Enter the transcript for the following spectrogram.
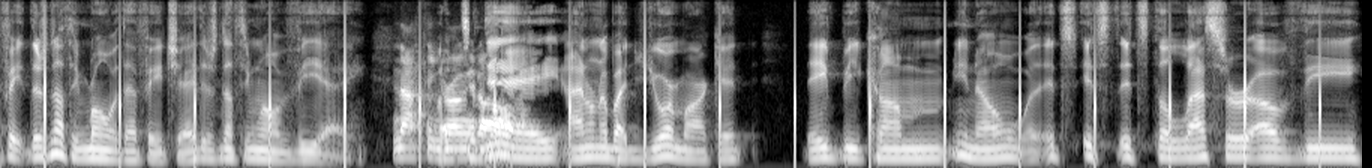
FA, there's nothing wrong with FHA. There's nothing wrong with VA. Nothing but wrong today, at all. Today, I don't know about your market. They've become, you know, it's it's it's the lesser of the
